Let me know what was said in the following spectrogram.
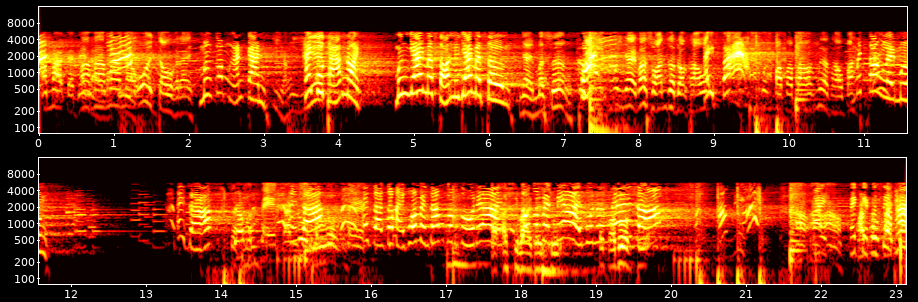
เอามาแต่มามามามาโอ้ยเจ้าก็ได้มึงก็เหมือนกัน อีหยังอีให้กูถามหน่อย มึงย้ายมาสอนหรือย้ายมาเซิง ใหญ่มาเสื่องว้าย โอ้ยใหญ่มาสอนสดดอกเทาไอ้บ้า ปะปะปะเมื่อเทาปะไม่ต้องเลยมึง ไอ้จ๋าเดี๋ยวมันแตกกันไอ้ลูกจ๋าลูกแตกไอ้จ๋าจะไหนความเป็นธรรมกับสูได้อธิบายก็เป็นได้สูไม่หายบุญนะขอโทษจ๋าไปไปเก็บเสื้อผ้า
